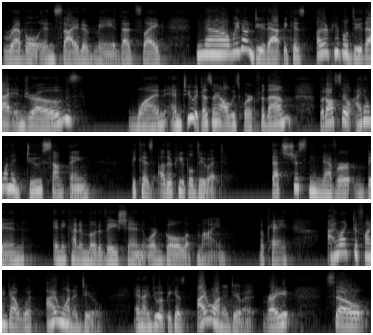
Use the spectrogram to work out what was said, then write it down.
rebel inside of me that's like, no, we don't do that because other people do that in droves. One, and two, it doesn't always work for them. But also, I don't want to do something because other people do it. That's just never been any kind of motivation or goal of mine. Okay. I like to find out what I want to do, and I do it because I want to do it, right? So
